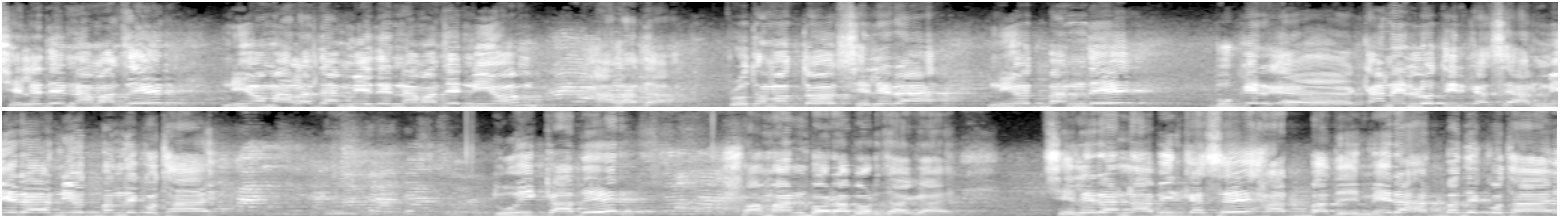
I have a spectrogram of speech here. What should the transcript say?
ছেলেদের নামাজের নিয়ম আলাদা, মেয়েদের নামাজের নিয়ম আলাদা। প্রথমত ছেলেরা নিয়ত বান্ধে বুকের কানের লতির কাছে। আর মেয়েরা নিয়ত বান্ধে কোথায়? দুই কাদের সমান বরাবর জায়গায়। ছেলেরা নাবির কাছে হাত বাঁধে। মেয়েরা হাত বাঁধে কোথায়?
